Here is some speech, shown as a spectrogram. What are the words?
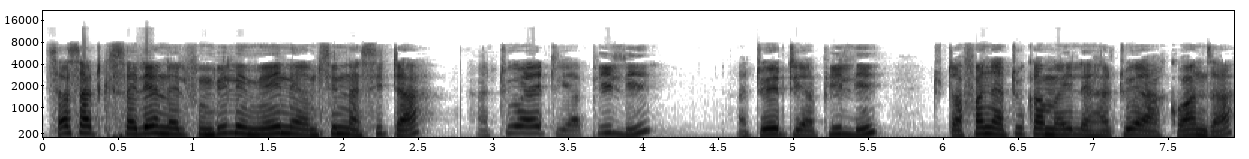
Sasa tukisalia na elfu mbili mia nne hamsini na sita hatua yetu ya pili hatua yetu ya pili tutafanya tu kama ile hatua ya kwanza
